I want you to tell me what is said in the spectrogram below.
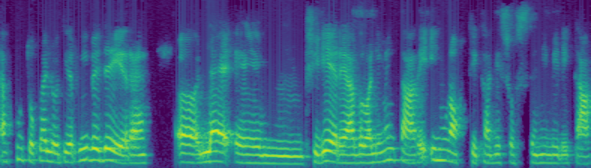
appunto quello di rivedere Uh, le eh, filiere agroalimentari in un'ottica di sostenibilità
